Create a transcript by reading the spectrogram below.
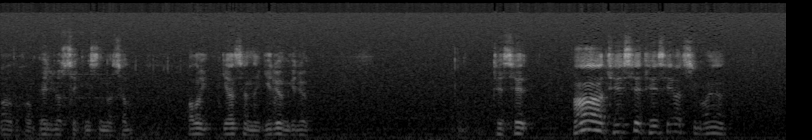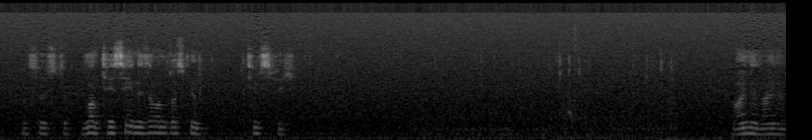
Hadi bakalım. Elios sekmesini açalım. Alo gel sen de. Geliyorum geliyorum. TS Ha TS TS'yi açayım aynen. Nasıl üstü? Ulan TS'yi ne zamandır açmıyorum. TeamSpeak. Aynen aynen.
